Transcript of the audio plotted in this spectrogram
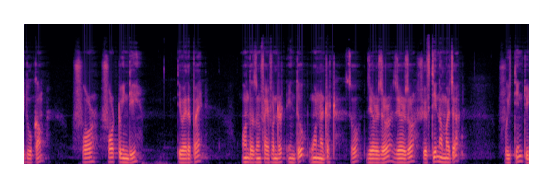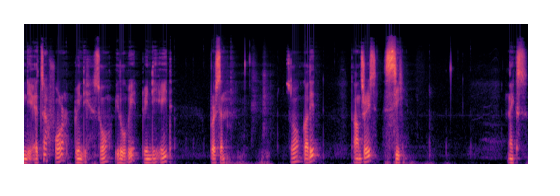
it will come 4 420 divided by 1500 into 100 so 0 0 0 0 15 number ja 15 28 4 20 so it will be 28 percent. So got it? The answer is c. Next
